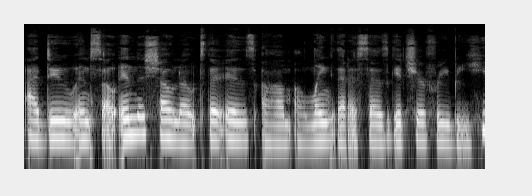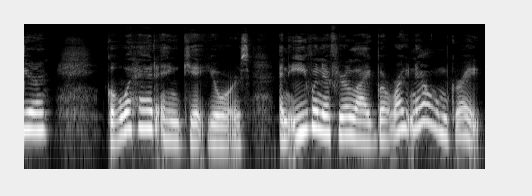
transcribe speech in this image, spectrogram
I do. And so in the show notes there is um, a link that it says get your freebie here. Go ahead and get yours. And even if you're like, but right now I'm great,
